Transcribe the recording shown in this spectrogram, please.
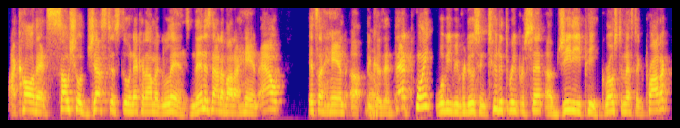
I call that social justice through an economic lens. And then it's not about a hand out, it's a hand up because at that point, we'll be producing two to 3% of GDP, gross domestic product,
